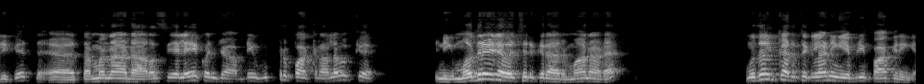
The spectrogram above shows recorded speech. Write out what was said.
இருக்கு. தமிழ்நாடு அரசியலே கொஞ்சம் அப்படியே உற்று பார்க்குற அளவுக்கு இன்னைக்கு மதுரையில வச்சிருக்கிறாரு மாநாட. முதல் கருத்துக்கெல்லாம் நீங்க எப்படி பாக்குறீங்க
